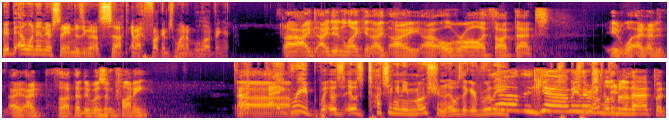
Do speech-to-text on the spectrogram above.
maybe I went in there saying this is gonna suck, and I fucking just wound up loving it. I, I didn't like it. I, I, I overall I thought that it I, I, I thought that it wasn't funny. I, I Um, agree, but it was it was touching and emotional. It was like a really Yeah, yeah, I mean, there was a little bit of that, but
